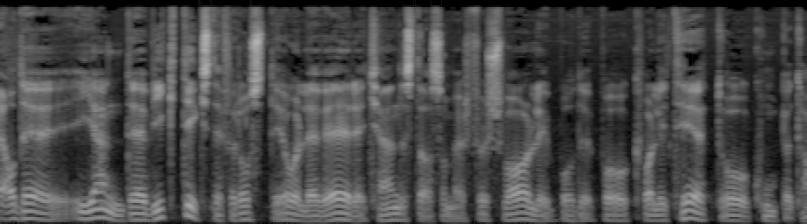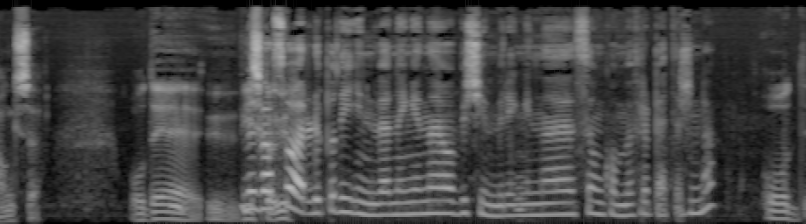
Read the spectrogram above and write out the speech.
Ja, det, igjen, det viktigste for oss er å levere tjenester som er forsvarlige både på kvalitet og kompetanse. Det, Men Hva svarer du på de innvendingene og bekymringene som kommer fra Pettersen, da? Og,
